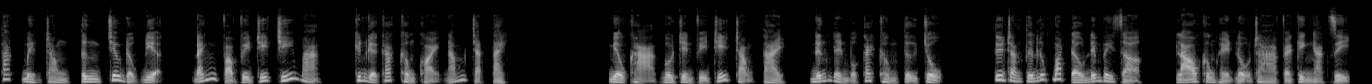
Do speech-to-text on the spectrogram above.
tác bên trong từng chiêu độc địa đánh vào vị trí trí mạng, khiến người khác không khỏi nắm chặt tay. Miêu Khả ngồi trên vị trí trọng tài, đứng lên một cách không tự chủ. Tuy rằng từ lúc bắt đầu đến bây giờ, lão không hề lộ ra vẻ kinh ngạc gì,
